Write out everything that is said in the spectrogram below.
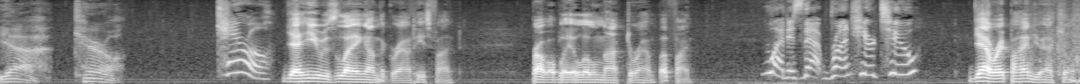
Yeah, Karol. Karol, Yeah, he was laying on the ground. He's fine. Probably a little knocked around, but fine. What, is that runt here too? Yeah, right behind you, actually.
